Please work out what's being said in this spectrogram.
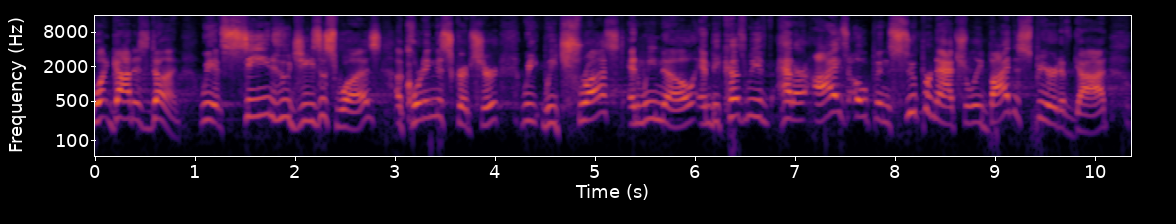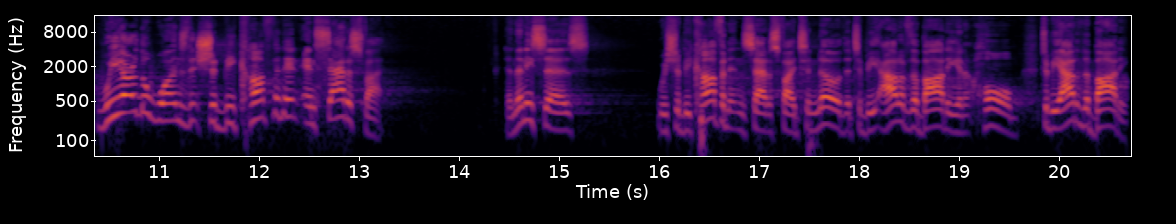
what God has done. We have seen who Jesus was according to Scripture. We, we trust and we know, and because we've had our eyes opened supernaturally by the Spirit of God, we are the ones that should be confident and satisfied. And then he says, we should be confident and satisfied to know that to be out of the body and at home, to be out of the body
